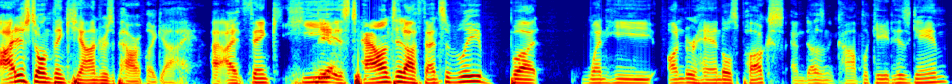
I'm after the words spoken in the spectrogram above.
I just don't think K'Andre's a power play guy. I, I think he Yeah. is talented offensively, but when he underhandles pucks and doesn't complicate his game,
